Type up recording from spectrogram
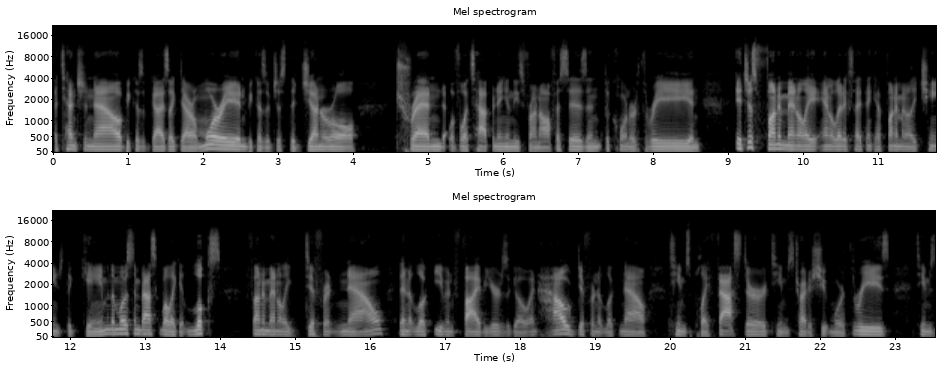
attention now because of guys like daryl morey and because of just the general trend of what's happening in these front offices and the corner three. And it just fundamentally analytics i think have fundamentally changed the game the most in basketball. Like it looks fundamentally different now than it looked even five years ago, and how different it looked now. Teams play faster, teams try to shoot more threes, teams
